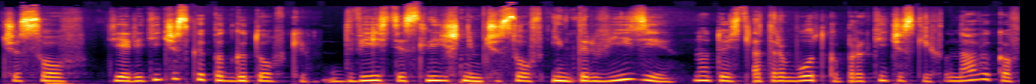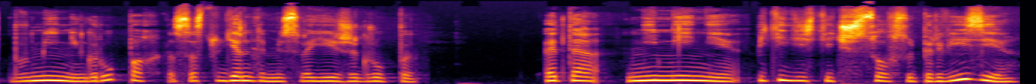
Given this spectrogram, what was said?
часов теоретической подготовки, 200 с лишним часов интервизии, ну то есть отработка практических навыков в мини-группах со студентами своей же группы. Это не менее 50 часов супервизии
